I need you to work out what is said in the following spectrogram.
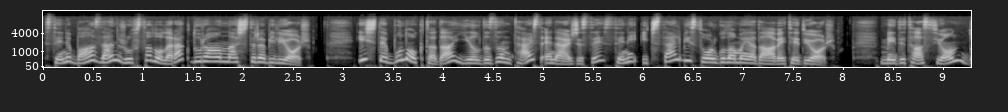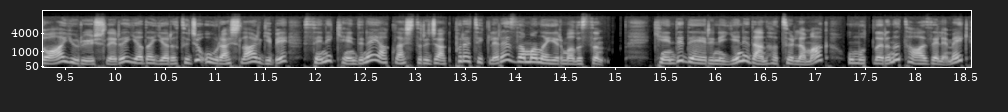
seni bazen ruhsal olarak durağanlaştırabiliyor. İşte bu noktada yıldızın ters enerjisi seni içsel bir sorgulamaya davet ediyor. Meditasyon, doğa yürüyüşleri ya da yaratıcı uğraşlar gibi seni kendine yaklaştıracak pratiklere zaman ayırmalısın. Kendi değerini yeniden hatırlamak, umutlarını tazelemek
